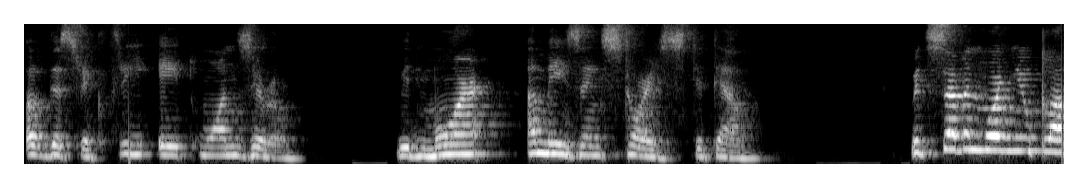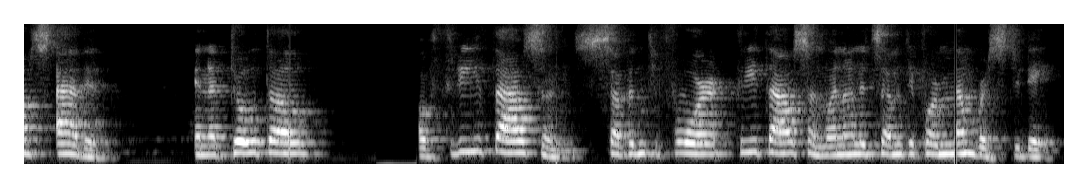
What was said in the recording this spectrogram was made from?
of District 3810 with more amazing stories to tell. With seven more new clubs added and a total of 3,074, 3,174 members to date,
